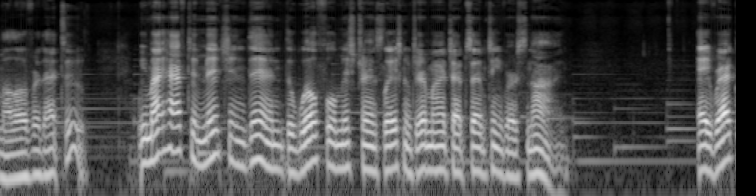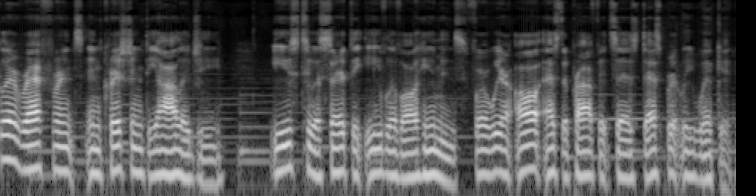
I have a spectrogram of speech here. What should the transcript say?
I'm all over that too. We might have to mention then the willful mistranslation of Jeremiah chapter 17, verse 9. A regular reference in Christian theology used to assert the evil of all humans, for we are all, as the prophet says, desperately wicked.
